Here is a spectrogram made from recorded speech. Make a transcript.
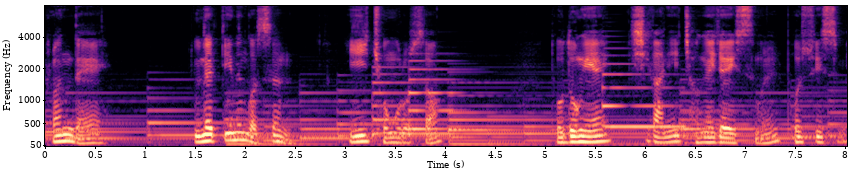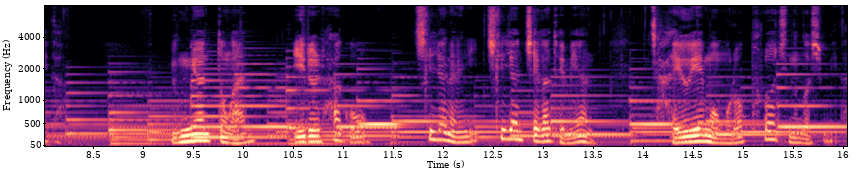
그런데 눈에 띄는 것은 이 종으로서 노동의 시간이 정해져 있음을 볼 수 있습니다. 6년 동안 일을 하고 7년은 7년째가 되면 자유의 몸으로 풀어지는 것입니다.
